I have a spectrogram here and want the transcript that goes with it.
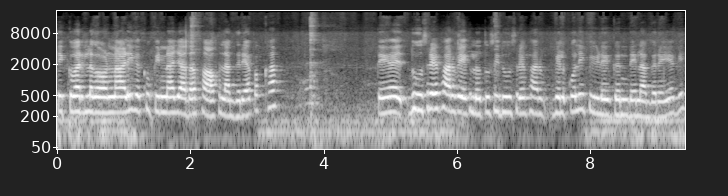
ਤੇ ਇੱਕ ਵਾਰੀ ਲਗਾਉਣ ਨਾਲ ਹੀ ਵੇਖੋ ਕਿੰਨਾ ਜ਼ਿਆਦਾ ਸਾਫ਼ ਲੱਗ ਰਿਹਾ ਪੱਖਾ। ਤੇ ਦੂਸਰੇ ਫਰ ਵੇਖ ਲਓ, ਤੁਸੀਂ ਦੂਸਰੇ ਫਰ ਬਿਲਕੁਲ ਹੀ ਪੀਲੇ ਗੰਦੇ ਲੱਗ ਰਹੇ ਹੈਗੇ।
